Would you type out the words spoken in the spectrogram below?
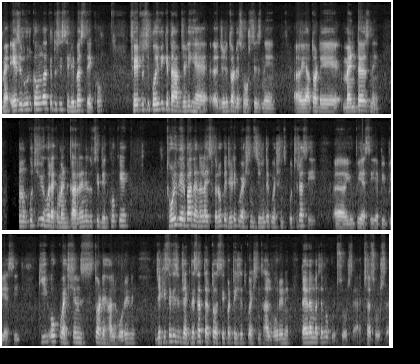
ਮੈਂ ਇਹ ਜ਼ਰੂਰ ਕਹੂੰਗਾ ਕਿ ਤੁਸੀਂ ਸਿਲੇਬਸ ਦੇਖੋ ਫਿਰ ਤੁਸੀਂ ਕੋਈ ਵੀ ਕਿਤਾਬ ਜਿਹੜੀ ਹੈ ਜਿਹੜੇ ਤੁਹਾਡੇ ਸੋਰਸਸ ਨੇ ਜਾਂ ਤੁਹਾਡੇ ਮੈਂਟਰਸ ਨੇ ਤੁਹਾਨੂੰ ਕੁਝ ਵੀ ਉਹ ਰეკਮੈਂਡ ਕਰ ਰਹੇ ਨੇ ਤੁਸੀਂ ਦੇਖੋ ਕਿ ਥੋੜੀ ਦੇਰ ਬਾਅਦ ਐਨਾਲਾਈਜ਼ ਕਰੋ ਕਿ ਜਿਹੜੇ ਕੁਐਸਚਨਸ ਜਿਵੇਂ ਦੇ ਕੁਐਸਚਨਸ ਪੁੱਛ ਰਿਹਾ ਸੀ ਯੂਪੀਐਸਸੀ ਜਾਂ ਪੀਪੀਐਸਸੀ ਕਿ ਉਹ ਕੁਐਸਚਨਸ ਤੁਹਾਡੇ ਹੱਲ ਹੋ ਰਹੇ ਨੇ? ਜੇ ਕਿਸੇ ਵੀ ਸਬਜੈਕਟ ਦੇ 70 ਤੋਂ 80% ਕੁਐਸਚਨਸ ਹੱਲ ਹੋ ਰਹੇ ਨੇ, ਤਾਂ ਇਹਦਾ ਮਤਲਬ ਉਹ ਗੁੱਡ ਸੋਰਸ ਹੈ, ਅੱਛਾ ਸੋਰਸ ਹੈ।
